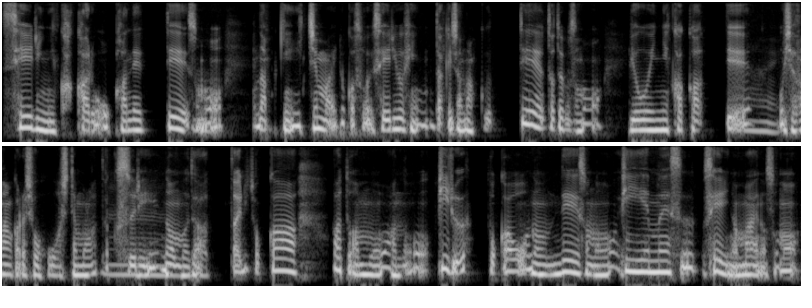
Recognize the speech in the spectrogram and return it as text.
生理にかかるお金ってそのナプキン1枚とかそういう生理用品だけじゃなくって例えばその病院にかかってはい。お医者さんから処方してもらった薬飲むだったりとか、あとはもうあのピルとかを飲んでその PMS 生理の前のその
